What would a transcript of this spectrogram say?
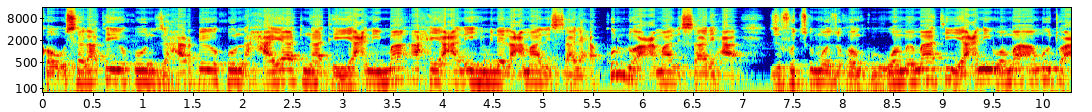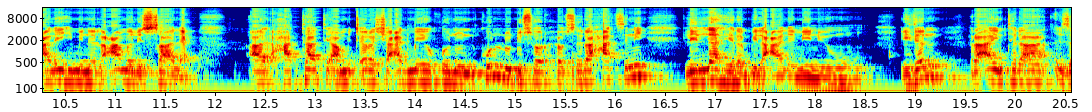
ከምኡ ሰላተይ ይኹን ዝሓርዶ ይኹን ሓያት ናተይ ያዕኒ ማ ኣሕያ ዓለይህ ሚነል ኣዕማል ኣሳሊሓ ኩሉ ኣዕማል ኣሳሊሓ ዝፍጽሞ ዝኾንኩ ወመማቲ ያዕኒ ወማ ኣሙቱ ዓለይህ ሚነል ዓመል ኣሳልሕ ሓታ እቲ ኣብ መጨረሻ ዕድመይ ይኹንን ኩሉ ዝሰርሖ ስራሓት ስኒ ሊላሂ ረቢል ዓለሚን እዩ ኢዘን ረኣይ እንተ እዛ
